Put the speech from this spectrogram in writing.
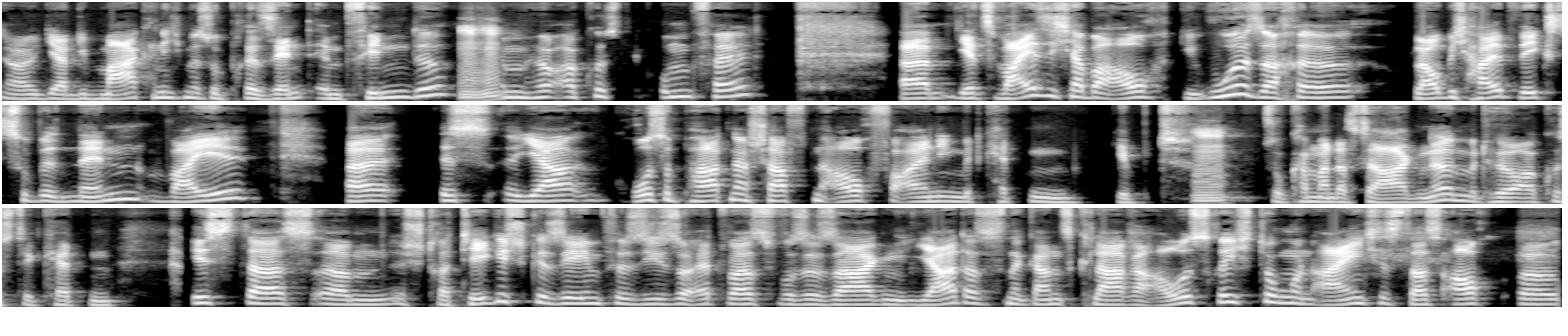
ja, die Marke nicht mehr so präsent empfinde mhm. im Hörakustikumfeld. Ähm, jetzt weiß ich aber auch die Ursache, glaube ich, halbwegs zu benennen, weil äh, es ja große Partnerschaften auch vor allen Dingen mit Ketten gibt. Hm. So kann man das sagen, ne? mit Hörakustikketten. Ist das ähm, strategisch gesehen für Sie so etwas, wo Sie sagen, ja, das ist eine ganz klare Ausrichtung und eigentlich ist das auch äh,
